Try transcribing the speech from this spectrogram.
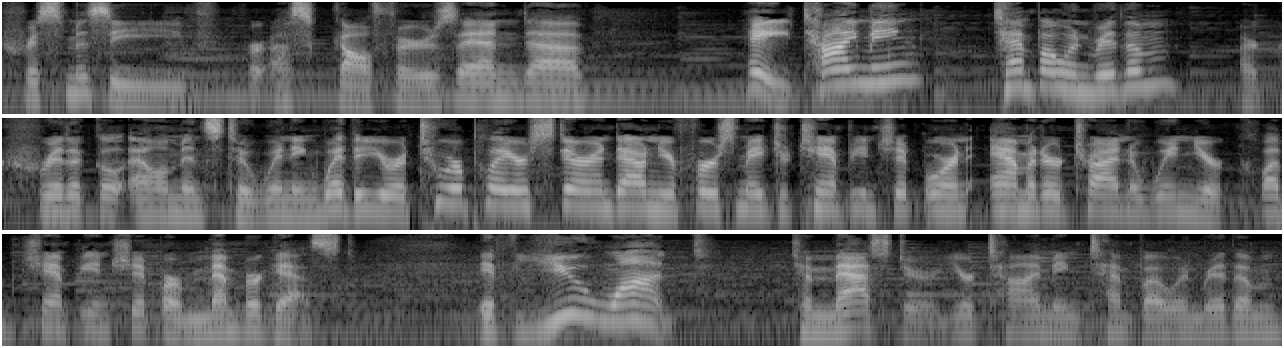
Christmas Eve for us golfers. And uh, hey, timing, tempo, and rhythm are critical elements to winning. Whether you're a tour player staring down your first major championship or an amateur trying to win your club championship or member guest. If you want to master your timing, tempo, and rhythm,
